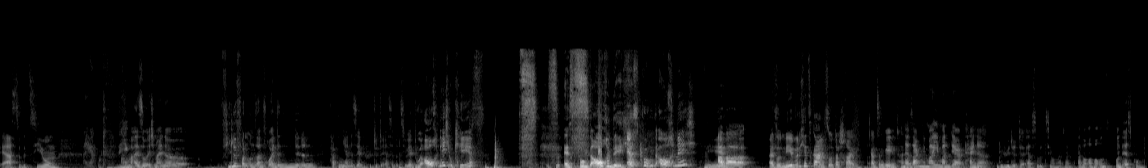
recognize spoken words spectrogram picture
erste Beziehung. Naja, gut. Wie? Komm, also ich meine, viele von unseren Freundinnen hatten ja eine sehr behütete erste Beziehung. Ja, du auch nicht, okay. S-Punkt auch nicht. S-Punkt auch nicht. Nee. Aber. Also, nee, würde ich jetzt gar nicht so unterschreiben. Ganz im Gegenteil. Na, sagen wir mal jemanden, der keine behütete erste Beziehung hatte. Also außer uns. Und S-Punkt.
